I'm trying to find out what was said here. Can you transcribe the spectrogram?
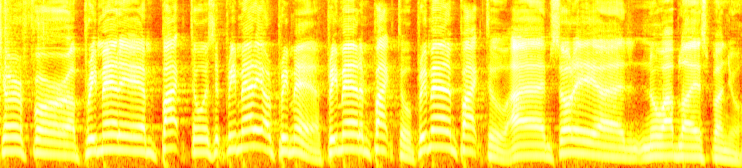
Anchor for uh, Primere Impacto. Is it Primere or Primer? Primer Impacto. Primer Impacto. I'm sorry, uh, no habla español.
